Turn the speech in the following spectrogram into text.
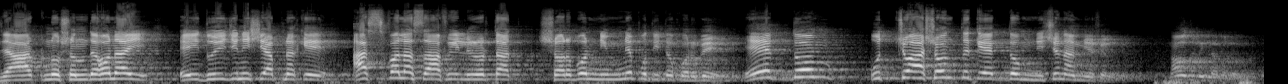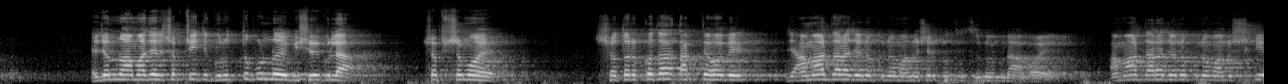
যে আর কোনো সন্দেহ নাই, এই দুই জিনিসই আপনাকে আসফালা সাফিল অর্থাৎ সর্বনিম্নে পতিত করবে। একদম উচ্চ আসন থেকে একদম নিচে নামিয়ে ফেলবে। নাউজুবিল্লাহ বলে এজন্য আমাদের সবচেয়ে গুরুত্বপূর্ণ এই বিষয়গুলা সবসময় সতর্কতা থাকতে হবে যে আমার দ্বারা যেন কোনো মানুষের প্রতি জুলুম না হয়, আমার দ্বারা যেন কোনো মানুষকে,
